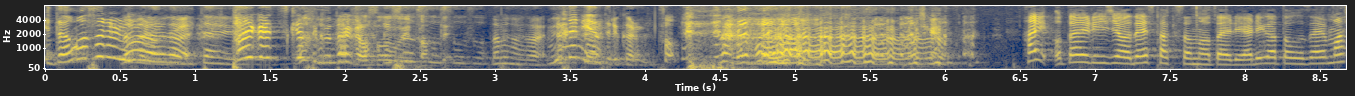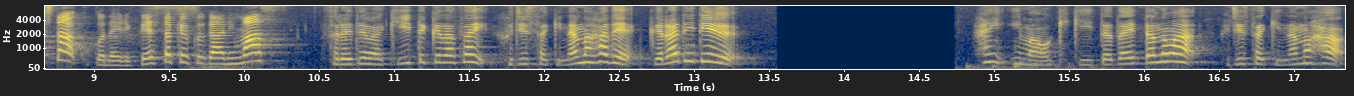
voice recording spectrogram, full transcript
に騙されるから大会つけてくんないからそのこと言ったって。みんなにやってるから便り以上です。たくさんのお便りありがとうございました。ここでリクエスト曲があります。それでは聞いてください。藤崎菜の葉でグラディデュー。はい今お聞きいただいたのは藤崎菜の葉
